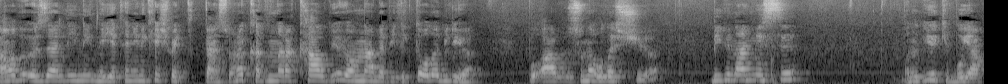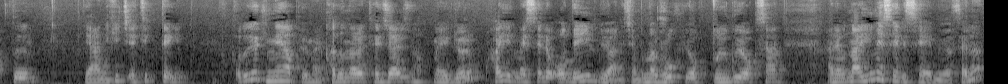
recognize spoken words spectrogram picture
Ama bu özelliğini, yeteneğini keşfettikten sonra kadınlara kal diyor ve onlarla birlikte olabiliyor. Bu arzusuna ulaşıyor. Bir gün annesi onu diyor ki bu yaptığın yani hiç etik değil. O da diyor ki ne yapıyorum yani kadınlara tecavüz mü ediyorum? Hayır mesele o değil diyor. Yani bunda ruh yok, duygu yok sen. Hani bunlar yine seni sevmiyor falan.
